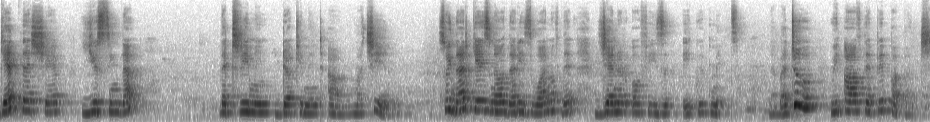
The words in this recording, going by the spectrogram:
get the shape using the the trimming document um, machine. So in that case now that is one of the general office equipment. Number two, we have the paper punch.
